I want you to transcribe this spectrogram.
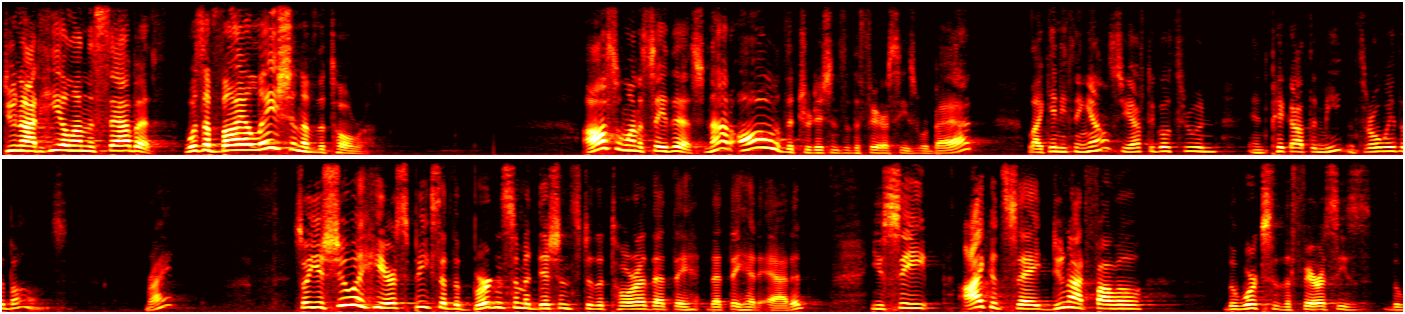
Do not heal on the Sabbath was a violation of the Torah. I also want to say this not all of the traditions of the Pharisees were bad. Like anything else, you have to go through and, and pick out the meat and throw away the bones. Right? So Yeshua here speaks of the burdensome additions to the Torah that they, that they had added. You see, I could say, do not follow the works of the Pharisees, the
